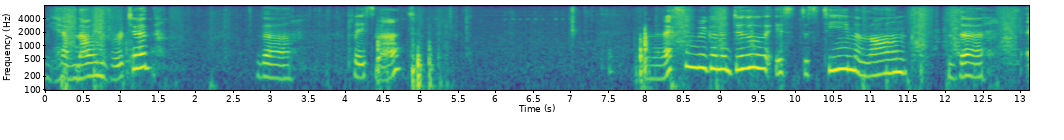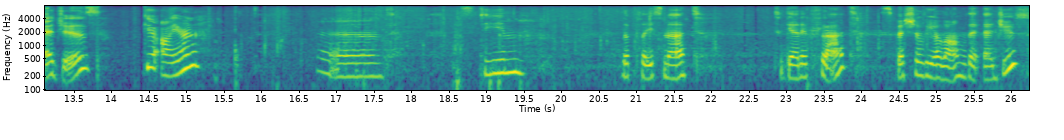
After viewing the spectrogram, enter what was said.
We have now inverted the placemat. And the next thing we're gonna do is to steam along the edges. Your iron and steam the placemat to get it flat especially along the edges.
